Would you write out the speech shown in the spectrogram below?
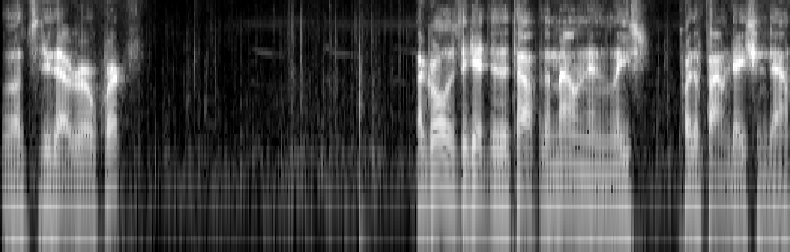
Let's do that real quick. Our goal is to get to the top of the mountain and at least put a foundation down.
